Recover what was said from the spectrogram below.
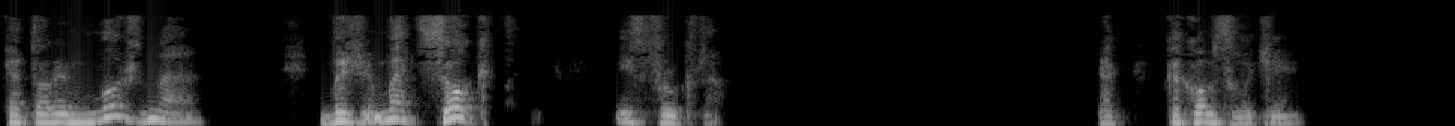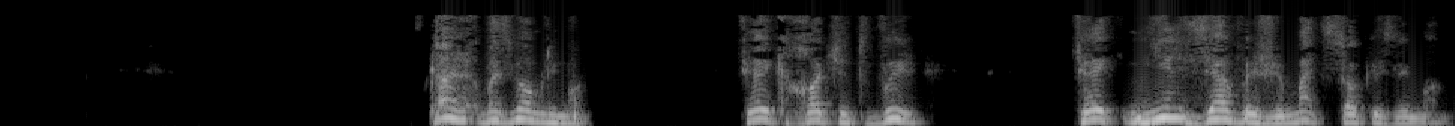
который можно выжимать сок из фрукта. Как, в каком случае? Возьмем лимон. Человек хочет вы... Человек нельзя выжимать сок из лимона.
